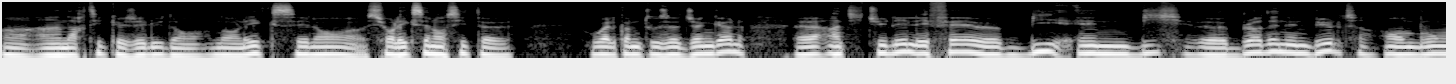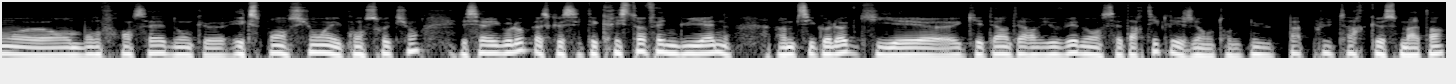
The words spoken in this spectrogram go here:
un, article que j'ai lu dans, l'excellent, sur l'excellent site euh, Welcome to the Jungle, euh, intitulé l'effet euh, BNB, euh, Broaden and Built en bon, euh, en bon français, donc euh, expansion et construction. Et c'est rigolo parce que c'était Christophe Nguyen, un psychologue qui, est, euh, qui était interviewé dans cet article et je l'ai entendu pas plus tard que ce matin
